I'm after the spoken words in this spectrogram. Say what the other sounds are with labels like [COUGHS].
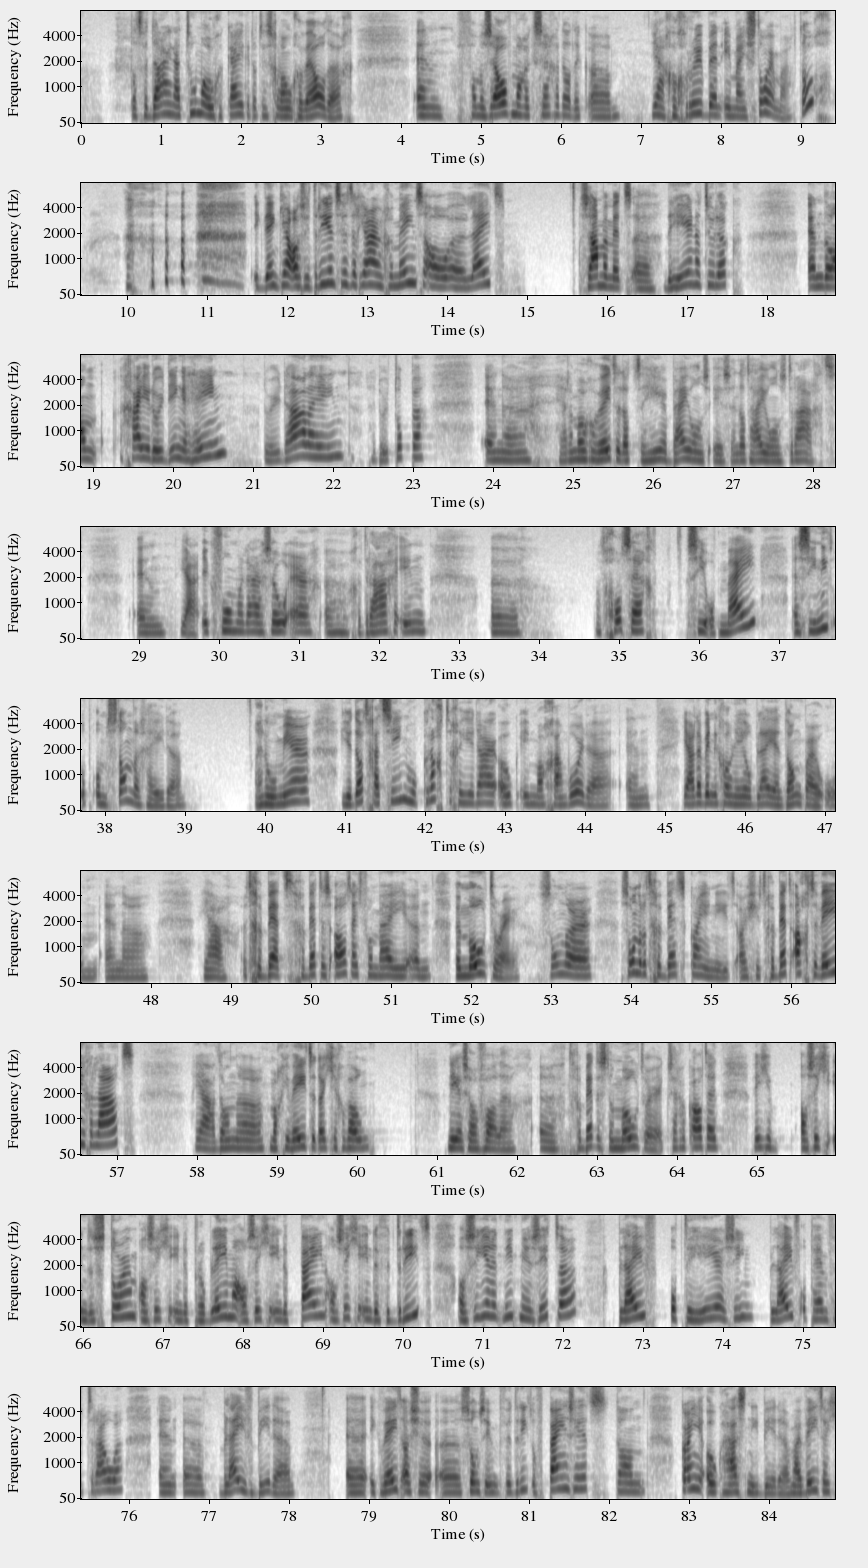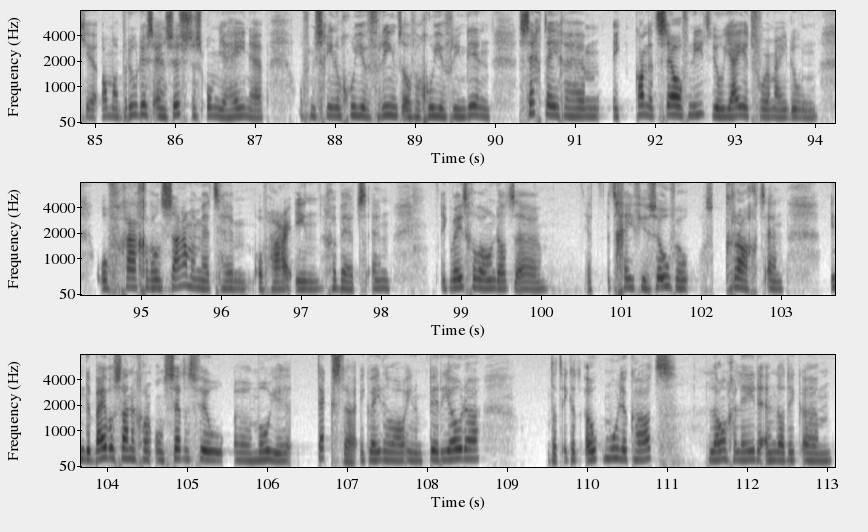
dat we daar naartoe mogen kijken, dat is gewoon geweldig. En van mezelf mag ik zeggen dat ik eh, ja, gegroeid ben in mijn stormen, toch? [LAUGHS] ik denk, ja, als je 23 jaar een gemeente al eh, leidt, samen met eh, de Heer natuurlijk, en dan ga je door dingen heen, door je dalen heen, door toppen. En eh, ja, dan mogen we weten dat de Heer bij ons is en dat Hij ons draagt. En ja, ik voel me daar zo erg gedragen in. dat God zegt, zie op mij en zie niet op omstandigheden. En hoe meer je dat gaat zien, hoe krachtiger je daar ook in mag gaan worden. En ja, daar ben ik gewoon heel blij en dankbaar om. En eh, ja, het gebed. Gebed is altijd voor mij een, een motor. Zonder, zonder het gebed kan je niet. Als je het gebed achterwege laat, ja, dan eh, mag je weten dat je gewoon neer zal vallen. Eh, het gebed is de motor. Ik zeg ook altijd, weet je, al zit je in de storm, al zit je in de problemen, al zit je in de pijn, al zit je in de verdriet, al zie je het niet meer zitten, blijf op de Heer zien, blijf op Hem vertrouwen en eh, blijf bidden. Eh, ik weet als je eh, soms in verdriet of pijn zit, dan kan je ook haast niet bidden. Maar weet dat je allemaal broeders en zusters om je heen hebt. Of misschien een goede vriend of een goede vriendin. Zeg tegen hem, ik kan het zelf niet, wil jij het voor mij doen? Of ga gewoon samen met hem of haar in gebed. En ik weet gewoon dat eh, het, het geeft je zoveel kracht. En in de Bijbel staan er gewoon ontzettend veel eh, mooie teksten. Ik weet nog wel in een periode dat ik het ook moeilijk had, lang geleden, en dat ik ehm,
